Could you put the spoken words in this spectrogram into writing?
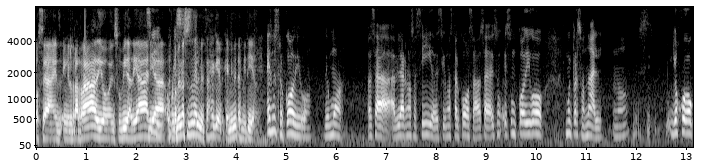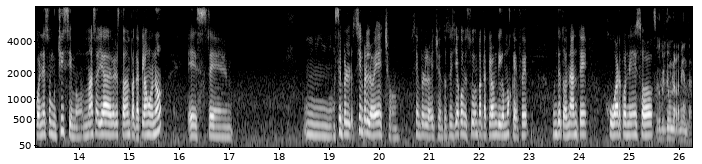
O sea, en, en el radio, en su vida diaria, Sí, o por lo menos es- ese es el mensaje que, que a mí me transmitían. es nuestro código de humor. O sea, hablarnos así o decirnos tal cosa. O sea, es un, es un código muy personal, ¿no? Yo juego con eso muchísimo, más allá de haber estado en Pataclán o no. Este, mm, siempre, siempre lo he hecho, siempre lo he hecho. Entonces ya cuando estuve en Pataclán, digamos que fue un detonante jugar con eso. Se convirtió en una herramienta.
